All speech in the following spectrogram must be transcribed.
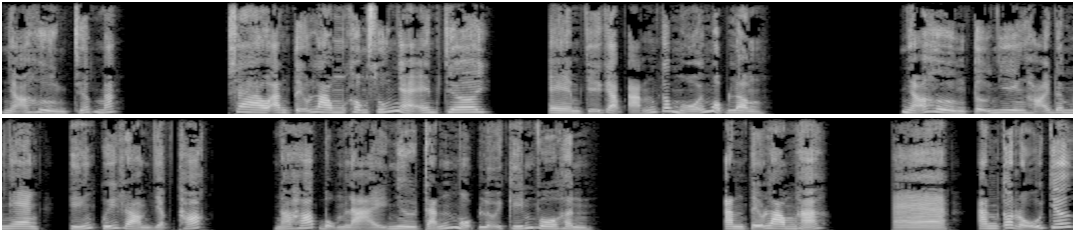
Nhỏ Hường chớp mắt. Sao anh Tiểu Long không xuống nhà em chơi? Em chỉ gặp ảnh có mỗi một lần. Nhỏ Hường tự nhiên hỏi đâm ngang, khiến quý ròm giật thoát. Nó hóp bụng lại như tránh một lưỡi kiếm vô hình. Anh Tiểu Long hả? À, anh có rủ chứ.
